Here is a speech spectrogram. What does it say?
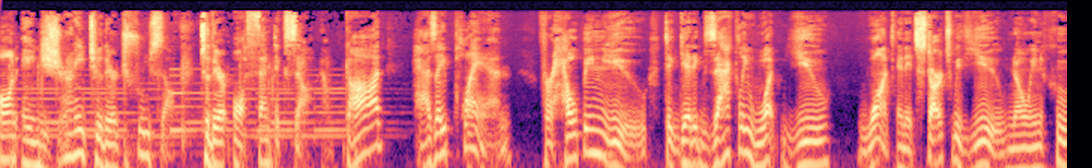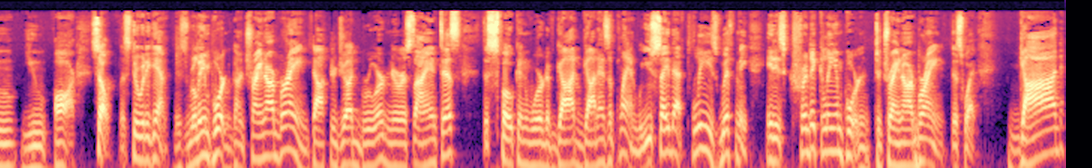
on a journey to their true self, to their authentic self. Now, God has a plan for helping you to get exactly what you want. And it starts with you knowing who you are. So let's do it again. This is really important. Going to train our brain. Dr. Jud Brewer, neuroscientist, the spoken word of God. God has a plan. Will you say that please with me? It is critically important to train our brain this way. God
